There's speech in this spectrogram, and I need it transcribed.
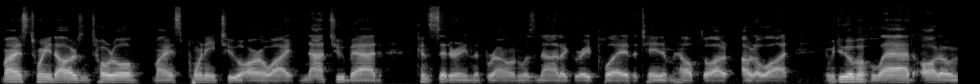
minus twenty dollars in total, minus 0.82 ROI. Not too bad considering the Brown was not a great play. The Tatum helped a lot, out a lot, and we do have a Vlad auto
